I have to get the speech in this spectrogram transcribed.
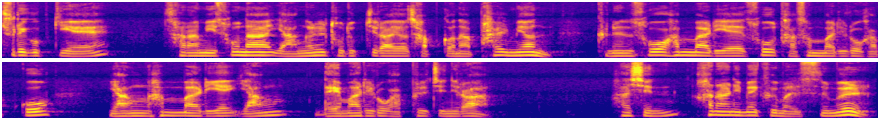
출애굽기에 사람이 소나 양을 도둑질하여 잡거나 팔면 그는 소 한 마리에 소 다섯 마리로 갚고 양 한 마리에 양 네 마리로 갚을지니라 하신 하나님의 그 말씀을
